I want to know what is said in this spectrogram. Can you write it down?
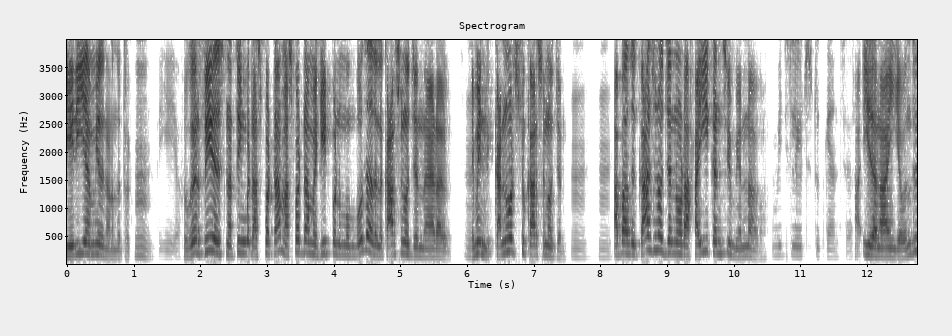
தெரியாமே அது நடந்துட்டு இருக்கு sugar free is nothing but aspartame அஸ்பட்டாம ஹீட் பண்ணும்போது அதில் கார்சினோஜன் ஆட் ஆகுது. I mean converts to carcinogen அப்போ அது கார்சினோஜனோட ஹை கன்சியூம் என்ன ஆகும்? விச் லீட்ஸ் டு கேன்சர் இதை நான் இங்கே வந்து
